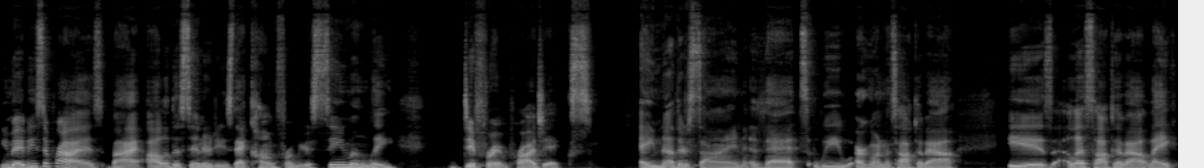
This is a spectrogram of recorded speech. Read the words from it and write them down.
You may be surprised by all of the synergies that come from your seemingly different projects. Another sign that we are going to talk about is let's talk about like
